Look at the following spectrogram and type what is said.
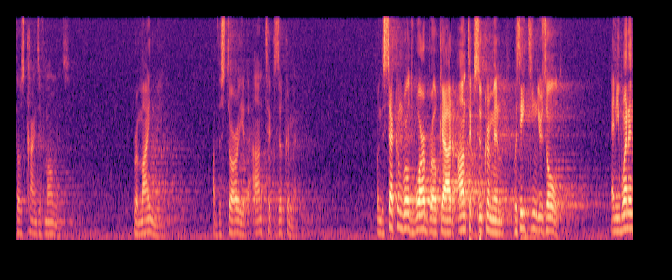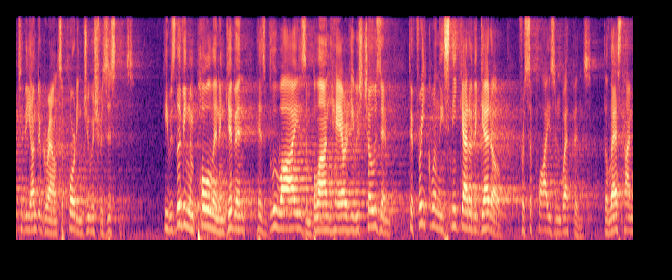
Those kinds of moments remind me of the story of Antek Zuckerman, when the Second World War broke out, Antek Zuckerman was 18 years old, and he went into the underground supporting Jewish resistance. He was living in Poland, and given his blue eyes and blonde hair, he was chosen to frequently sneak out of the ghetto for supplies and weapons. The last time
